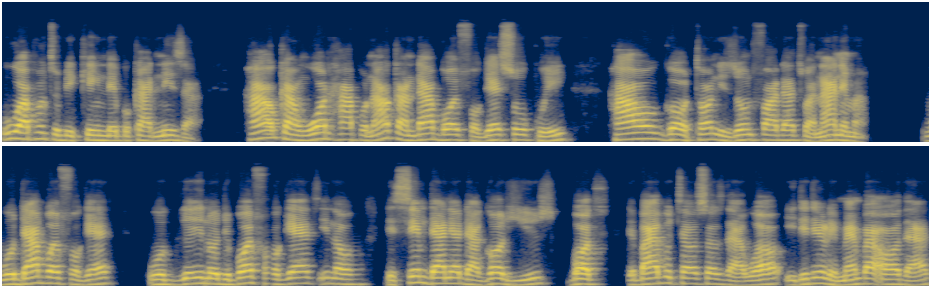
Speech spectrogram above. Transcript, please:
who happened to be King Nebuchadnezzar, how can what happen? How can that boy forget so quick? How God turned his own father to an animal? Would that boy forget? Would you know the boy forget? You know the same Daniel that God used, but the Bible tells us that, well, he didn't remember all that.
